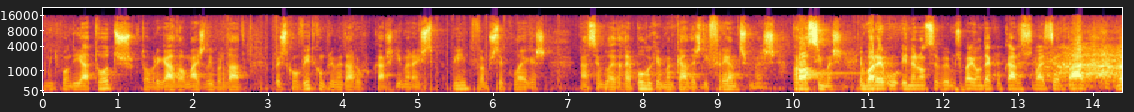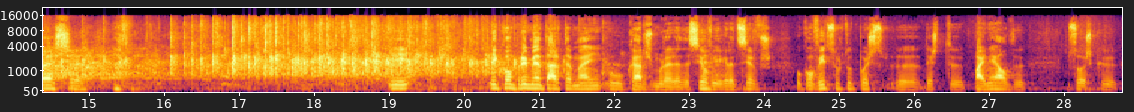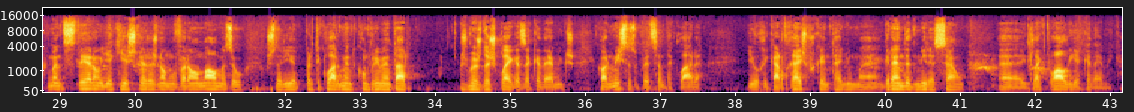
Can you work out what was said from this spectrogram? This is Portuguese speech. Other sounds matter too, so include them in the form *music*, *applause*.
muito bom dia a todos. Muito obrigado ao Mais Liberdade por este convite. Cumprimentar o Carlos Guimarães Pinto. Vamos ser colegas na Assembleia da República, em bancadas diferentes, mas próximas. Embora eu, ainda não sabemos bem onde é que o Carlos vai sentar, mas. Uh, e, e cumprimentar também o Carlos Moreira da Silva e agradecer-vos o convite, sobretudo depois uh, deste painel de pessoas que, que me antecederam, e aqui as senhoras não me verão mal, mas eu gostaria particularmente de cumprimentar os meus dois colegas académicos, economistas, o Pedro Santa Clara e o Ricardo Reis, por quem tenho uma grande admiração uh, intelectual e académica.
